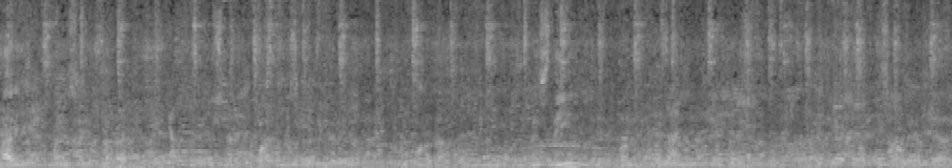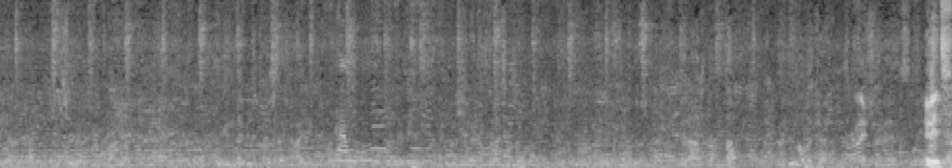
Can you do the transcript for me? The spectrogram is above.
her yıl Mayıs ayında e, iş yönetim farkındalık ödüllerini bu konuda mesleğin e, ailemiz olarak böyle bir etkinlik yaşıyoruz. Birazdan da ödül kurum Evet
